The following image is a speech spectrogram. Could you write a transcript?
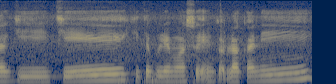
lagi. Okey, kita boleh masuk yang kat belakang ni.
